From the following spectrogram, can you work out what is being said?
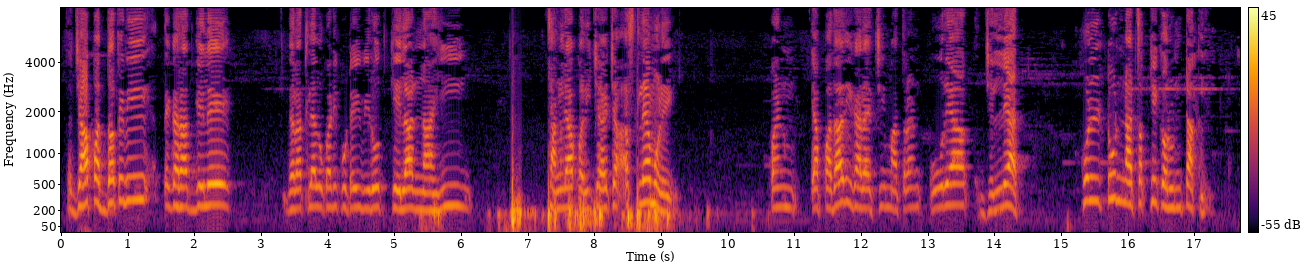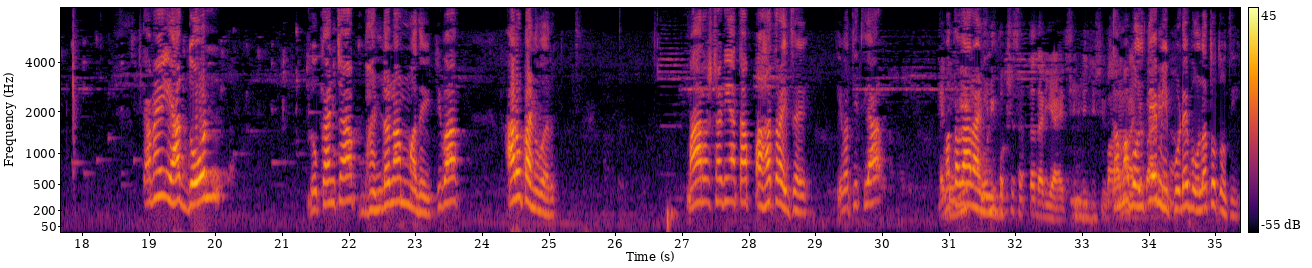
तर ज्या पद्धतीने ते घरात गेले घरातल्या लोकांनी कुठेही विरोध केला नाही. चांगल्या परिचयाच्या असल्यामुळे. पण त्या पदाधिकाऱ्याची मात्र पुऱ्या जिल्ह्यात हुलटून नाचक्की करून टाकली. त्यामुळे या दोन लोकांच्या भांडणांमध्ये किंवा आरोपांवर महाराष्ट्राने आता पाहत राहायचंय किंवा तिथल्या मतदारांनी. पक्ष सत्ताधारी आहेत. बोलते मी. पुढे बोलतच होती.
